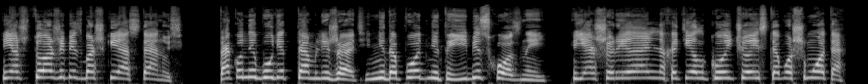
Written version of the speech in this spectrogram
«Я ж тоже без башки останусь. Так он и будет там лежать, недоподнятый и бесхозный. Я ж реально хотел кое-что из того шмота,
